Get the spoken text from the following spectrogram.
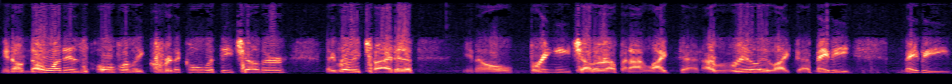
You know, no one is overly critical with each other. They really try to, you know, bring each other up, and I like that. I really like that. Maybe, maybe,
